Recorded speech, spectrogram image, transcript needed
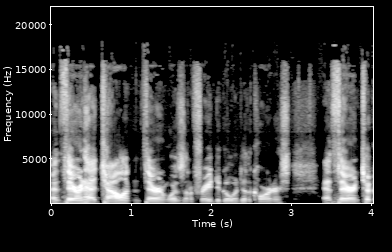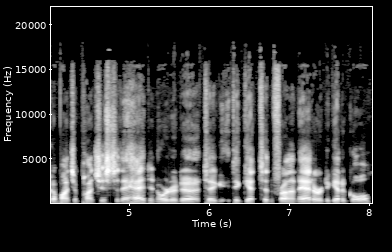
and Theoren had talent, and Theoren wasn't afraid to go into the corners, and Theoren took a bunch of punches to the head in order to to to get to the front of the net or to get a goal,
